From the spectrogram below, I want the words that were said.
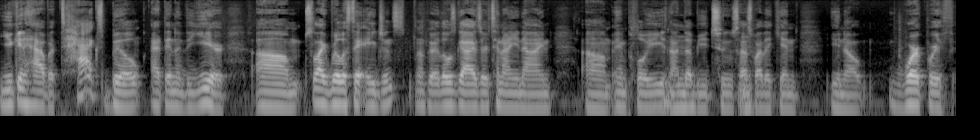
you can have a tax bill at the end of the year. Um, so like real estate agents, okay, those guys are 1099. um, employees, not W two. So that's why they can, you know, work with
